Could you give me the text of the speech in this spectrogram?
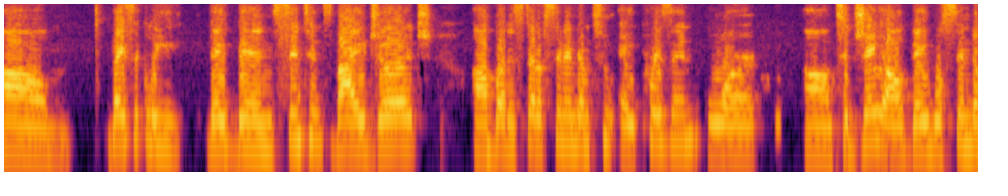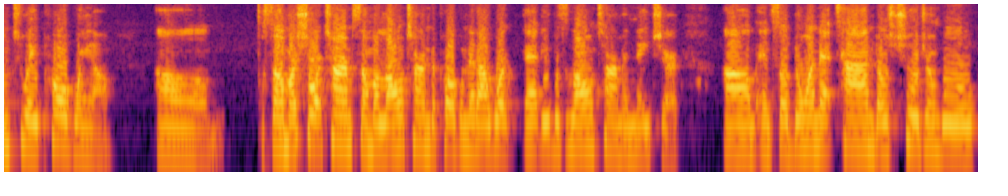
um, basically They've been sentenced by a judge, um, but instead of sending them to a prison or um, to jail, they will send them to a program. Um, some are short term, some are long term. The program that I worked at, it was long term in nature. Um, and so during that time, those children will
